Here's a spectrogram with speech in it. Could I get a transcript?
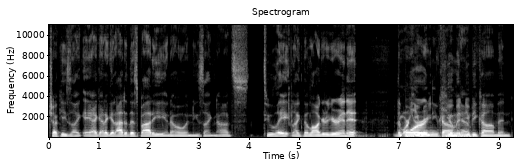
Chucky's like, Hey, I gotta get out of this body, you know, and he's like, No, it's too late. Like the longer you're in it, The more human you come, human yeah. you become and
